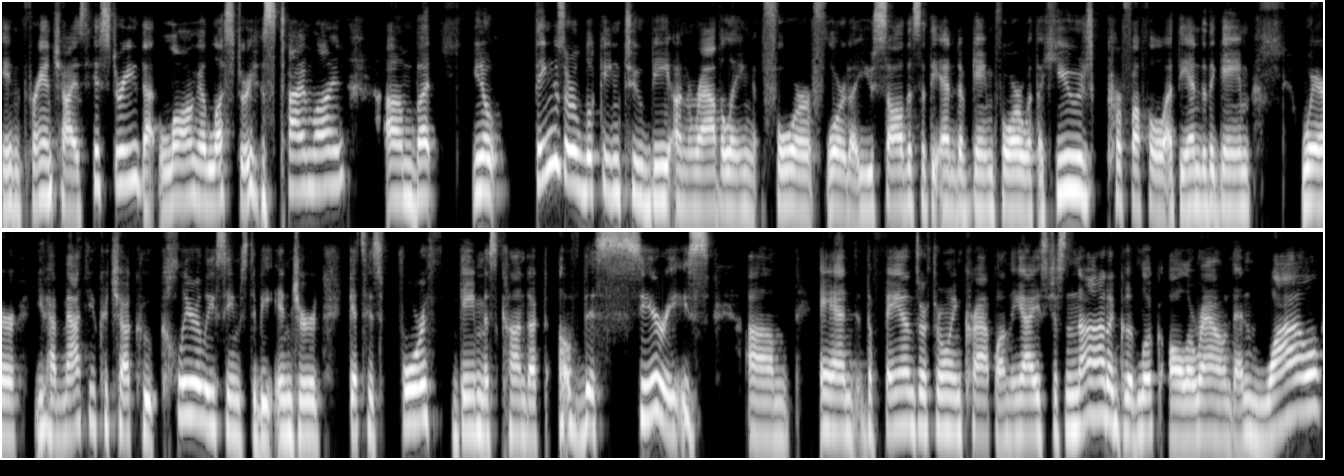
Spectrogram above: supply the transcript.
in franchise history, that long, illustrious timeline. Um, but, you know, things are looking to be unraveling for Florida. You saw this at the end of game four with a huge kerfuffle at the end of the game where you have Matthew Tkachuk, who clearly seems to be injured, gets his fourth game misconduct of this series. Um, and the fans are throwing crap on the ice, just not a good look all around. And while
